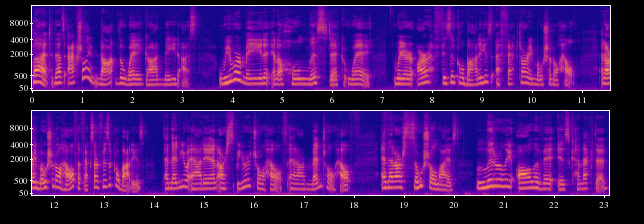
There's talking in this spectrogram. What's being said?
But that's actually not the way God made us. We were made in a holistic way where our physical bodies affect our emotional health, and our emotional health affects our physical bodies. And then you add in our spiritual health and our mental health, and then our social lives. Literally, all of it is connected.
